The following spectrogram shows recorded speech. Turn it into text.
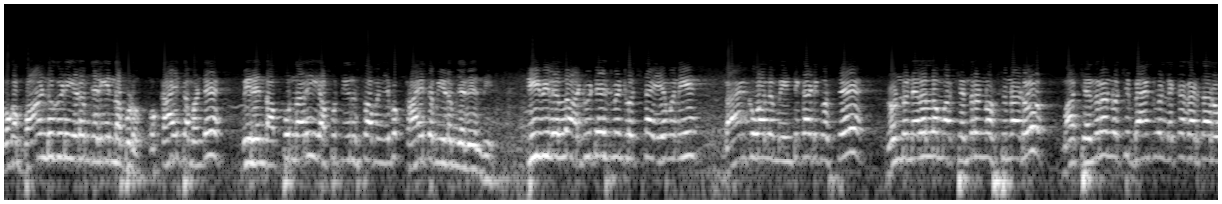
ఒక బాండు ఇవ్వడం జరిగింది అప్పుడు. ఒక కాగితం అంటే మీరు ఎంత అప్పు ఉన్నారు ఈ అప్పు తీరుస్తామని చెప్పి కాగితం ఇవ్వడం జరిగింది. టీవీలలో అడ్వర్టైజ్మెంట్లు వచ్చినా ఏమని? బ్యాంకు వాళ్ళు మీ ఇంటికాడికి వస్తే రెండు నెలల్లో మా చంద్రన్ వస్తున్నాడు మా చంద్రన్ వచ్చి బ్యాంకులో లెక్క కడతారు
